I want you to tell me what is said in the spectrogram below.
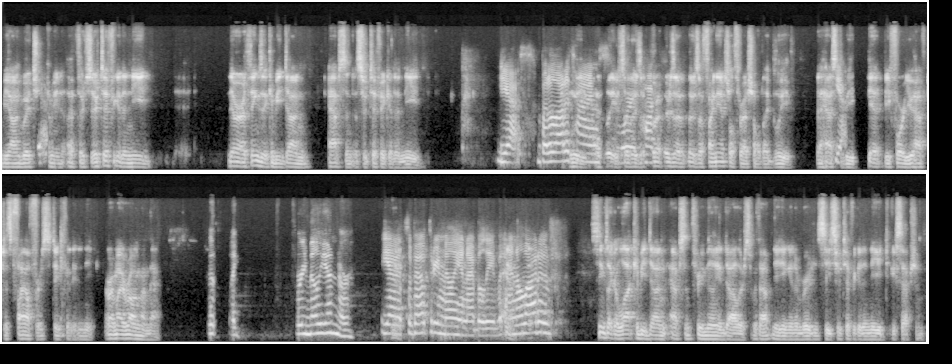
beyond which, yeah. I mean, a certificate of need, there are things that can be done absent a certificate of need. Yes, but a lot of times I believe. So there's a, there's a there's a financial threshold, I believe, that has yeah. to be hit before you have to file for a certificate of need. Or am I wrong on that? Like three million or? Yeah, yeah, it's about three million, I believe, yeah. and a lot of Seems like a lot can be done absent $3 million without needing an emergency certificate of need exception.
